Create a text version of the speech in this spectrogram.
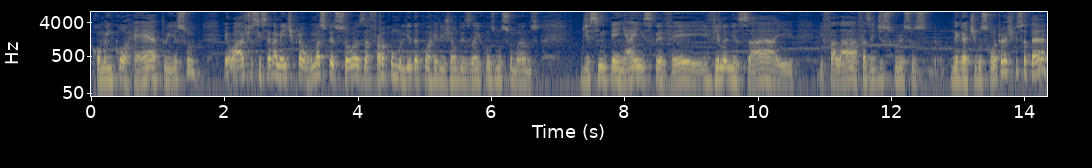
como incorreto. E isso, eu acho, sinceramente, para algumas pessoas, a forma como lida com a religião do Islã e com os muçulmanos, de se empenhar em escrever e vilanizar e, e falar, fazer discursos negativos contra, eu acho que isso até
